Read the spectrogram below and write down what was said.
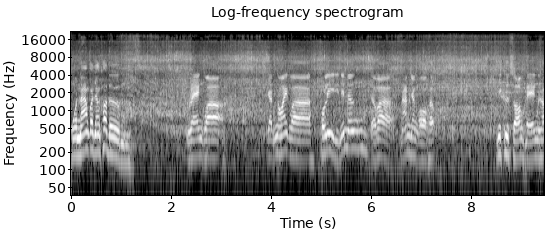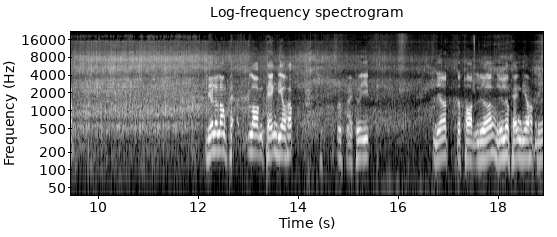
มวลน้ำก็ยังเท่าเดิม แรงกว่ายัดน้อยกว่าโพลีนิดนึง แต่ว่าน้ำยังออกครับ นี่คือสองแผงนะครับ เดี๋ยวเราลองลองแผงเดียวครับอให้เธออีก เดี๋ยวจะถอดเหลือเหลือแผงเดียวครับนี้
